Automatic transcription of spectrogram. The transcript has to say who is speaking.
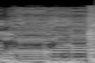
Speaker 1: Yeah.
